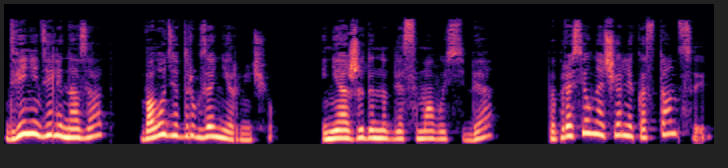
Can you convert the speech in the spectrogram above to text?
Две недели назад Володя вдруг занервничал и неожиданно для самого себя попросил начальника станции,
